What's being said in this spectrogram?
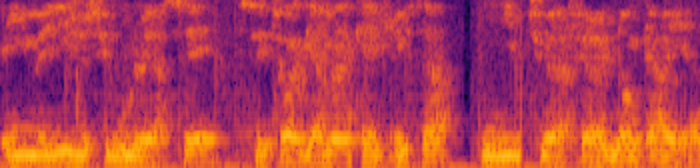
Et il me dit, je suis bouleversé. C'est toi, gamin, qui a écrit ça. Il dit, tu vas faire une longue carrière.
